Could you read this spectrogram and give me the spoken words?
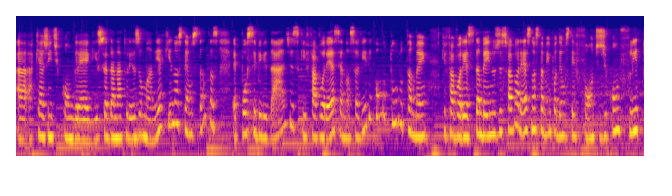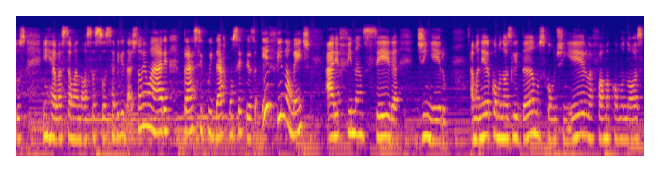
a, a, que a gente congregue. Isso é da natureza humana. E aqui nós temos tantas é, possibilidades que favorece a nossa vida e como tudo também que favorece também nos desfavorece, nós também podemos ter fontes de conflitos em relação à nossa sociabilidade. Então é uma área para se cuidar com certeza. E finalmente, área financeira, dinheiro a maneira como nós lidamos com o dinheiro, a forma como nós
